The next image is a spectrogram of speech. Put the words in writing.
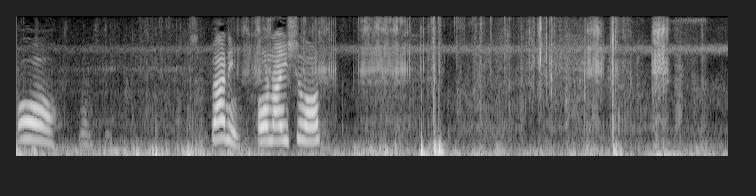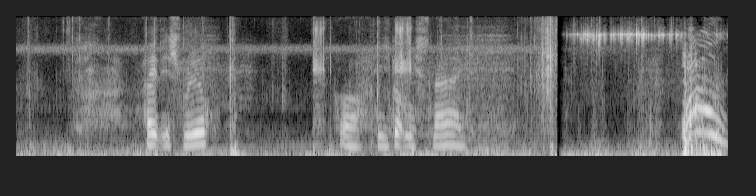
Oh, Bunny. Oh no, you're still on. Hate this reel. Oh, he's got me snagged. Oh,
